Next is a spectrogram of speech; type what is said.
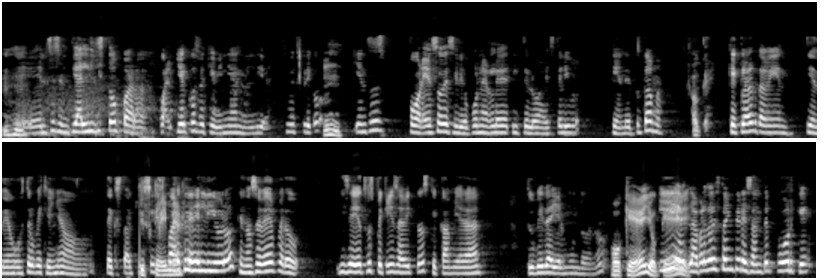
Ujú, eh, él se sentía listo para cualquier cosa que viniera en el día. ¿Sí me explico? ujú, Y entonces por eso decidió ponerle de título a este libro, Tiende tu cama. Ok, Que claro que también tiene otro pequeño texto aquí, que es Disclaimer. parte del libro, que no se ve, pero dice hay otros pequeños hábitos que cambiarán tu vida y el mundo, ¿no? ok, ok. Y eh, la verdad está interesante porque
